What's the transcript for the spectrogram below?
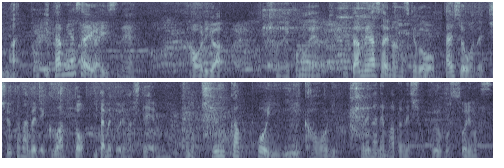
まい。この炒め野菜がいいですね。香りが。ちょっとねこのね炒め野菜なんですけど大将がね中華鍋でぐわっと炒めておりましてこの中華っぽいいい香り。それがねまたね食欲をそそります。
